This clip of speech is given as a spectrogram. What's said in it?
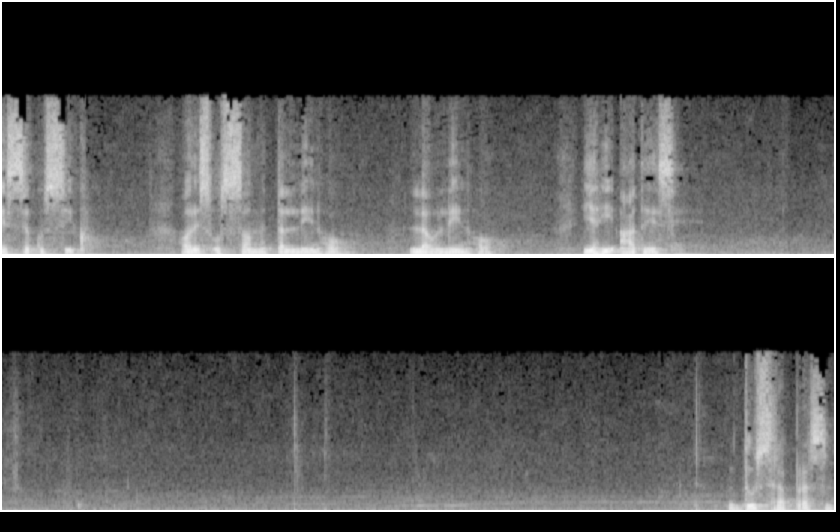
इससे कुछ सीखो और इस उत्सव में तल्लीन हो, लवलीन हो। यही आदेश है। दूसरा प्रश्न,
